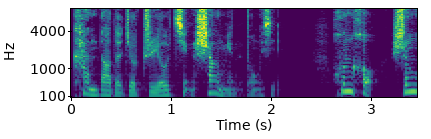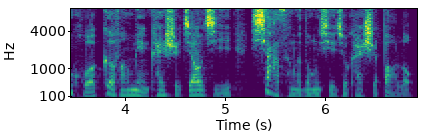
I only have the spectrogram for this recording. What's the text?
看到的就只有井上面的东西，婚后生活各方面开始交集，下层的东西就开始暴露，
